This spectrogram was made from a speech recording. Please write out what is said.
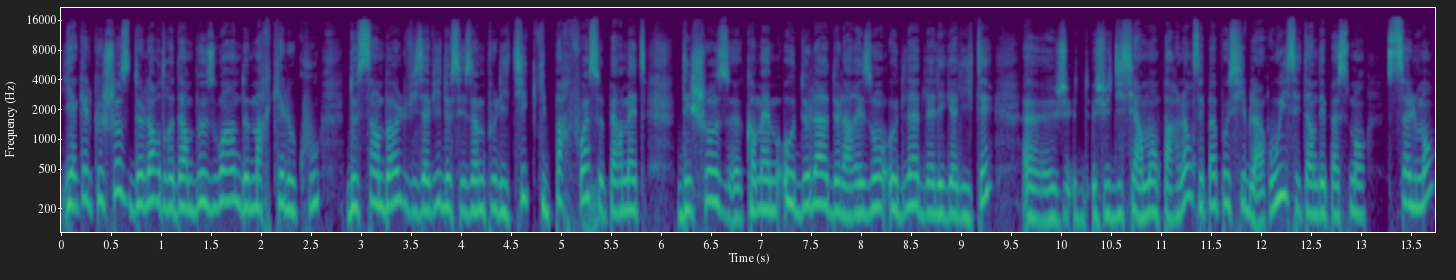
Il y a quelque chose de l'ordre d'un besoin de marquer le coup, de symbole vis-à-vis de ces hommes politiques qui parfois se permettent des choses euh, quand même au-delà de la raison, au-delà de la légalité, euh, judiciairement parlant, c'est pas possible. Alors oui, c'est un dépassement seulement,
